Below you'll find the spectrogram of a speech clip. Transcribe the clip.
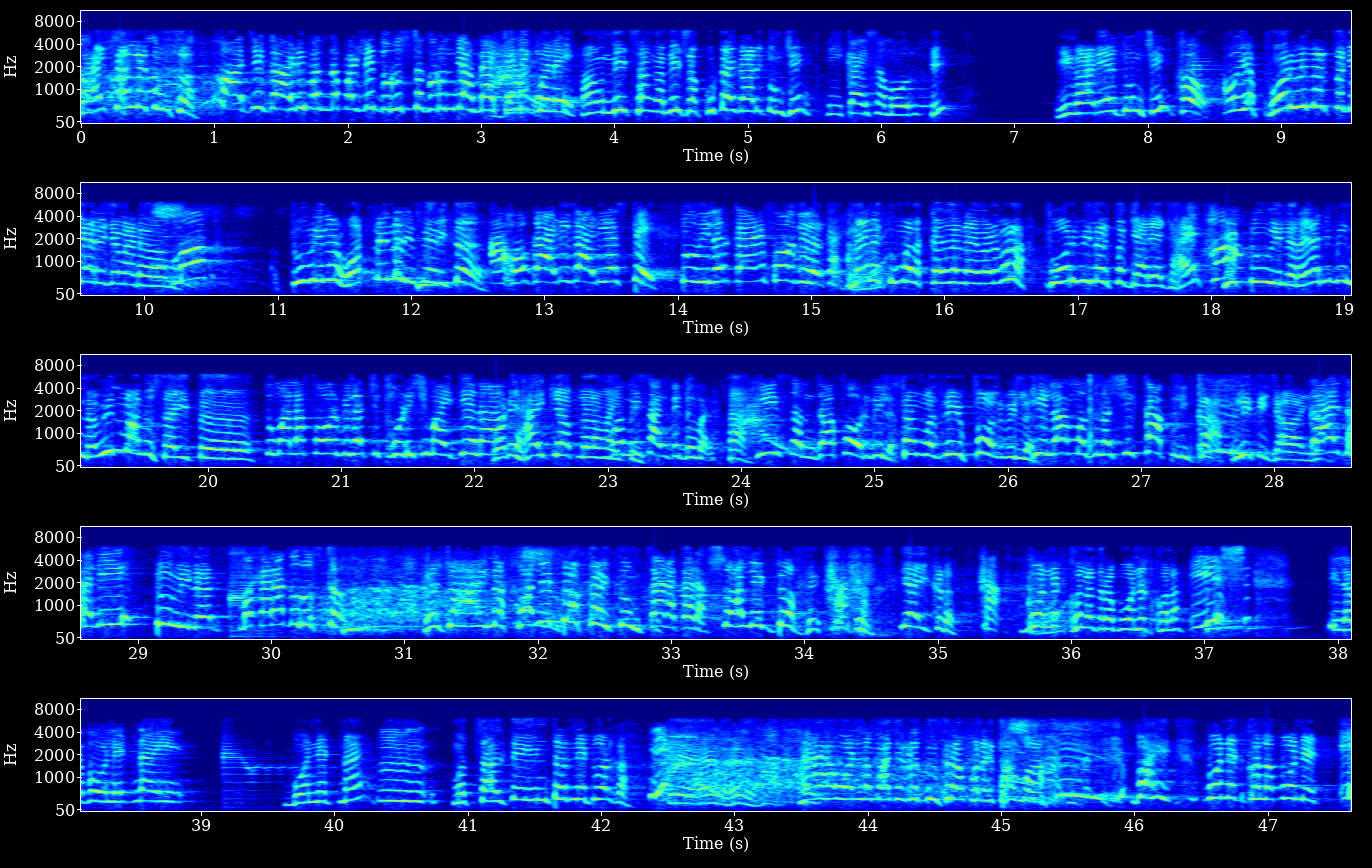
काय चाललंय तुमचं माझी गाडी बंद पडली दुरुस्त करून द्या मॅकॅनिक म्हणे अहो नीट सांगा नीट सांगा कुठे आहे गाडी तुमची ही काय समोर ही ही गाडी आहे तुमची हो. अहो हे फोर व्हीलरचं गॅरेज आहे मॅडम मग टू व्हीलर होत नाही ना रिपेअर इथं अहो गाडी गाडी असते टू व्हीलर काय आणि फोर व्हीलर काय नाही नाही तुम्हाला कळलं नाही मॅडम बघा फोर व्हीलरचं गॅरेज आहे हा. ही टू व्हीलर आहे आणि मी नवीन माणूस आहे इथं तुम्हाला फोर व्हीलरची थोडीशी माहिती आहे ना थोडी आहे की आपल्याला मग मी सांगते तुम्हाला. हा. ही समजा फोर व्हीलर समजली फोर व्हीलर हिला मधून अशी कापली. कापली तिच्या आईला. काय झाली? टू व्हीलर मग करा दुरुस्त. आईला सॉलिड डॉक आहे तुमचं. करा करा. सॉलिड. डॉक या इकडं. हा. बोनेट खोला जरा बोनेट खोला. इश हिला बोनेट नाही. बोनेट नाही? हम्म. मग चालते इंटरनेटवर का? नाही आवडलं माझ्याकडे दुसरा पण आहे. थांबा. बाई बोनेट खोला बोनेट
